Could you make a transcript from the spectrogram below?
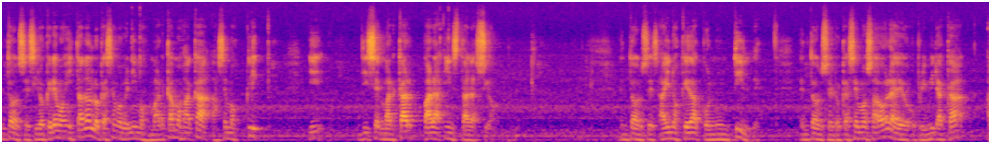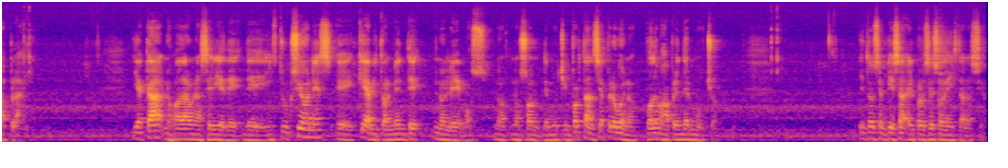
Entonces, si lo queremos instalar, lo que hacemos, venimos, marcamos acá, hacemos clic y dice marcar para instalación. Entonces, ahí nos queda con un tilde. Entonces, lo que hacemos ahora es oprimir acá, apply. Y acá nos va a dar una serie de, instrucciones eh, que habitualmente no leemos, no, no son de mucha importancia, pero bueno, podemos aprender mucho. Y entonces empieza el proceso de instalación.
